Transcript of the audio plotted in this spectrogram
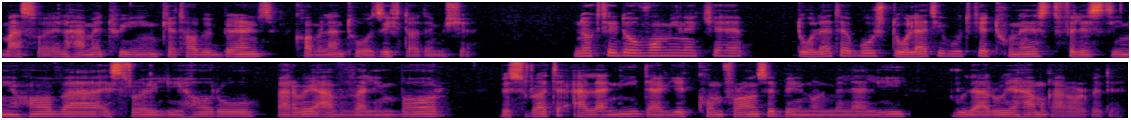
مسائل همه توی این کتاب برنز کاملا توضیح داده میشه. نکته دوم اینه که دولت بوش دولتی بود که تونست فلسطینی ها و اسرائیلی ها رو برای اولین بار به صورت علنی در یک کنفرانس بین المللی رو در روی هم قرار بده.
